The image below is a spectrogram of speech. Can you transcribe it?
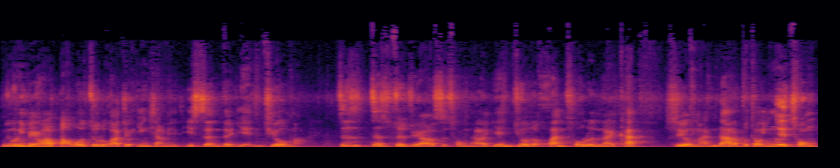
如果你没办法把握住的话，就影响你一生的研究嘛。这是这是最主要是从他的研究的范畴论来看是有蛮大的不同。因为从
